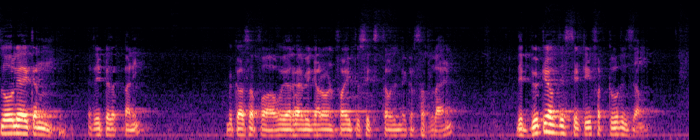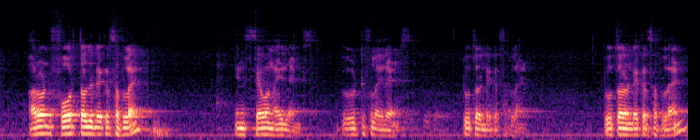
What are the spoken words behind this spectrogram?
Slowly I can repay that money because of, uh, we are having around five to 6,000 acres of land. The beauty of this city for tourism, around 4,000 acres of land in seven islands, beautiful islands, 2,000 acres of land. 2,000 acres of land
